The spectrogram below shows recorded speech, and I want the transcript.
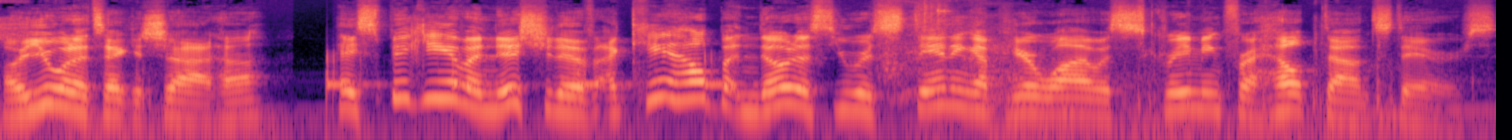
Oh, you want to take a shot, huh? Hey, speaking of initiative, I can't help but notice you were standing up here while I was screaming for help downstairs.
